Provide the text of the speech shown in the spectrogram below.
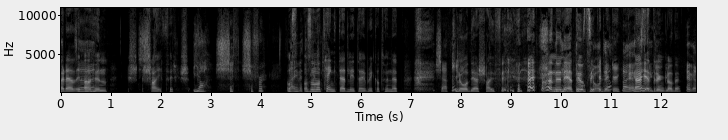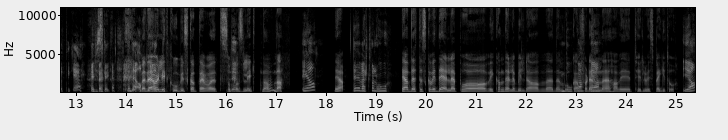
Er det eh, av hun Sch- Scheifer? Sch- Ja, Schef- Scheffer. Og, Nei, jeg vet og så nå tenkte jeg et lite øyeblikk at hun het Scheffer? Claudia Scheifer. Men hun heter jo sikkert ikke Nei, jeg Ja, heter hun Claudia? Jeg vet ikke. Jeg husker ikke. Men det er det akkurat jo litt komisk at det var et såpass likt navn, da. Ja. Ja. Det er i hvert fall hun. Ja, dette skal vi dele på Vi kan dele bilde av eh, den boka, Boka, for den ja. har vi tydeligvis begge to. Ja,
